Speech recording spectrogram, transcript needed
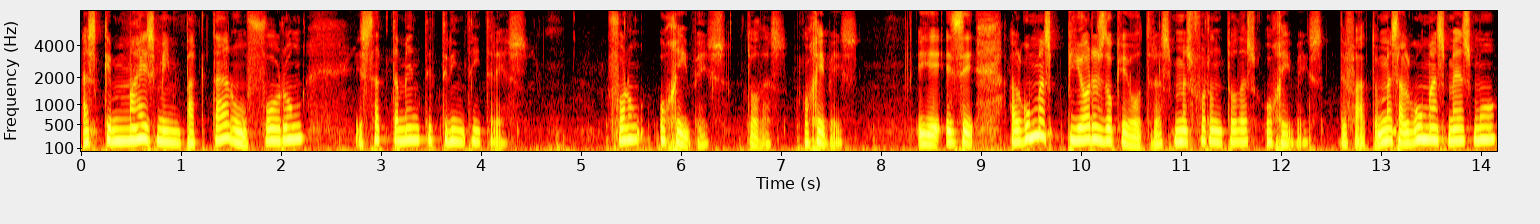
as que mais me impactaram foram exatamente 33. Foram horríveis, todas, horríveis. E, e se, algunhas piores do que outras, mas foron todas horríveis, de facto. Mas algunhas mesmo,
